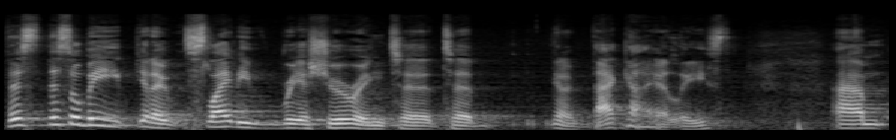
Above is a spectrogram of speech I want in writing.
this this will be you know slightly reassuring to, to you know that guy at least. Um,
